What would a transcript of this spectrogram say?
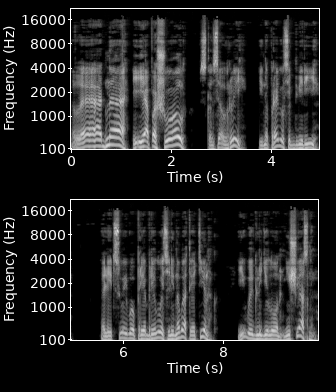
«Ладно, я пошел», — сказал Рэй и направился к двери. Лицо его приобрело зеленоватый оттенок, и выглядел он несчастным.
